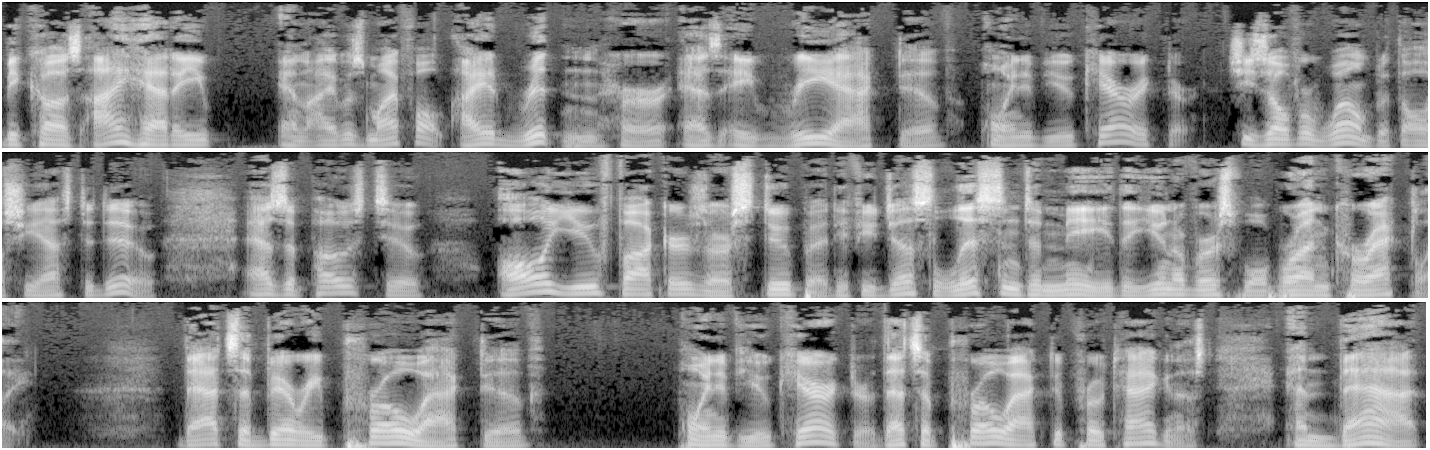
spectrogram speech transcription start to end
Because I had a, and I was my fault, I had written her as a reactive point of view character. She's overwhelmed with all she has to do. As opposed to, all you fuckers are stupid. If you just listen to me, the universe will run correctly. That's a very proactive point of view character. That's a proactive protagonist. And that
